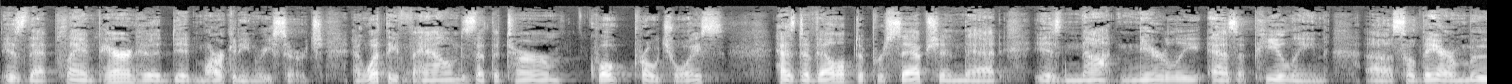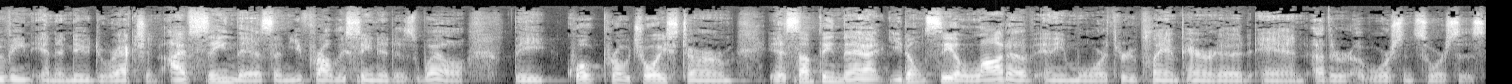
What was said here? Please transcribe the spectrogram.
is that Planned Parenthood did marketing research, and what they found is that the term, quote, pro choice has developed a perception that is not nearly as appealing, uh, so they are moving in a new direction. I've seen this, and you've probably seen it as well. The quote pro choice term is something that you don't see a lot of anymore through Planned Parenthood and other abortion sources.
